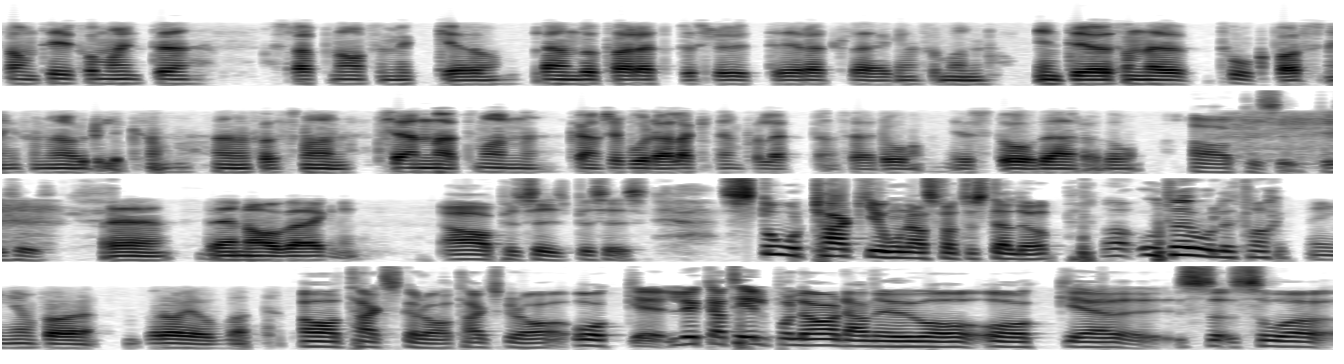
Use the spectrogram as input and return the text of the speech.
samtidigt får man inte slappna av för mycket och ändå ta rätt beslut i rätt lägen så man inte gör sån där tokpassning som jag gjorde liksom. Även fast man känner att man kanske borde ha lagt den på läppen så här då, just då, där och då. Ja, precis, precis. Det, det är en avvägning. Ja, precis, precis. Stort tack Jonas för att du ställde upp. Ja, otroligt tack. Ingen fara. Bra jobbat. Ja, tack ska du ha. Tack ska du ha. Och eh, lycka till på lördag nu och, och eh, så, så,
